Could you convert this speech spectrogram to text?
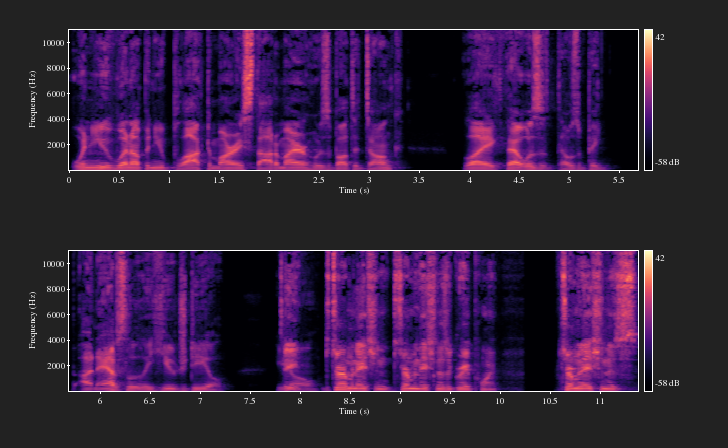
when you went up and you blocked Amar'e Stoudemire who was about to dunk, like that was that was a big an absolutely huge deal. You See, know, determination. Determination is a great point. Determination is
